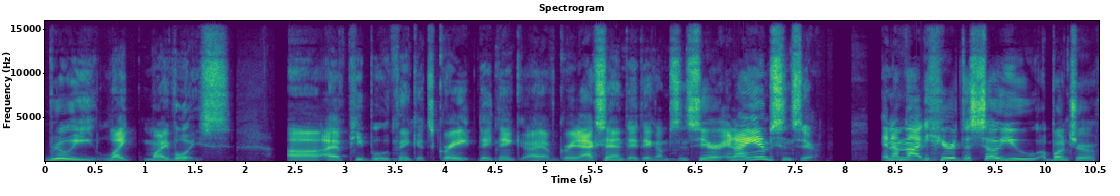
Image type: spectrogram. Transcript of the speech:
really like my voice. Uh, I have people who think it's great. They think I have great accent. They think I'm sincere, and I am sincere. And I'm not here to sell you a bunch of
